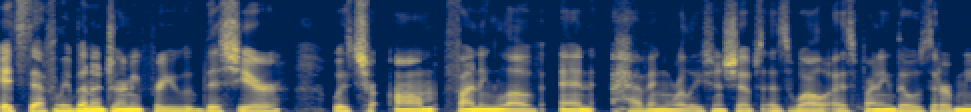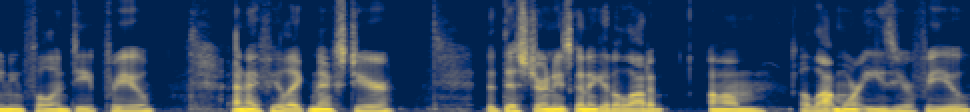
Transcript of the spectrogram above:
it's definitely been a journey for you this year with um, finding love and having relationships as well as finding those that are meaningful and deep for you. And I feel like next year that this journey is going to get a lot of um, a lot more easier for you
